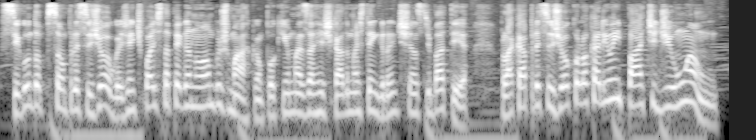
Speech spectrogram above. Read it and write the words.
Segunda opção para esse jogo, a gente pode estar pegando ambos marcas, um pouquinho mais arriscado, mas tem grande chance de bater. Placar para esse jogo colocaria um empate de 1 a 1.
